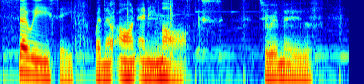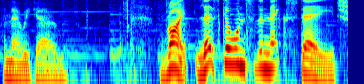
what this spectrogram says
So easy when there aren't any marks to remove. And there we go. Right, let's go on to the next stage.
